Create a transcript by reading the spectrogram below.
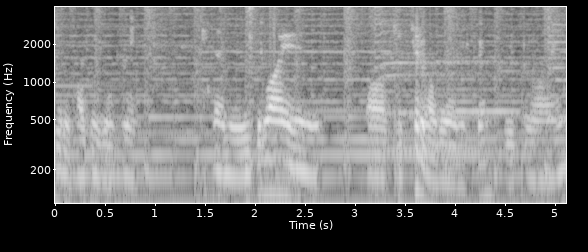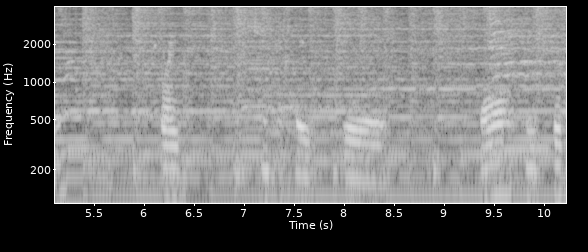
기를 가지고 오고, 그 다음에 리드라인, 어, 객체를 가져야겠죠? 리드라인, trace, interface, 의 input,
